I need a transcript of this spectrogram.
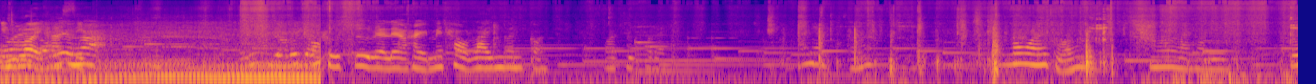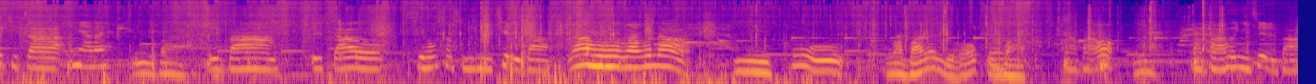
เอ็ร้อยห้าสิบคือซื้อแล้วแล้วให้ไม่เท่าไรเงินก่อนว่าถึงเท่าไหร่ร้อยสวยน่ารักเลยตัวจีจ้าอันนี้อะไรอีบ้าอีบ้าอีจ้าสี่หกสิบสี่เจ็ดอีบ้าแล้วเออกันก็น่ะมีผู้มาบ้านแล้วอยู่ก็กูบ้ามาบ้าอ๋อมาบ้าเฮ้ยนี่เจ็ดอีบ้า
